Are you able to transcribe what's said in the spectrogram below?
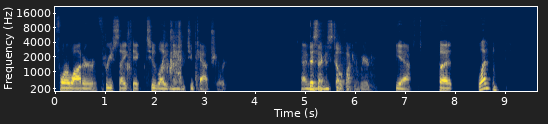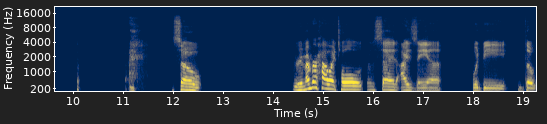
four Water, three Psychic, two Lightning, and two Capture. I This deck is still fucking weird. yeah, but let so remember how I told said Isaiah would be the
